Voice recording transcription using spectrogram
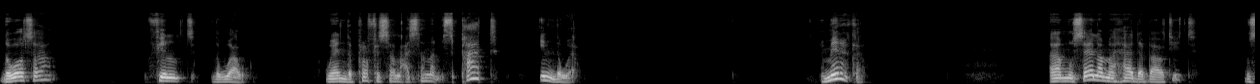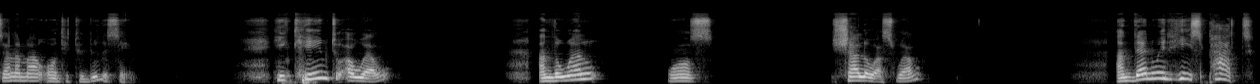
the water filled the well when the Prophet sallallahu alayhi wasallam spat in the well a miracle. Uh, Musaylama heard about it. Musaylama wanted to do the same. He came to a well, and the well was shallow as well. And then when he spat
